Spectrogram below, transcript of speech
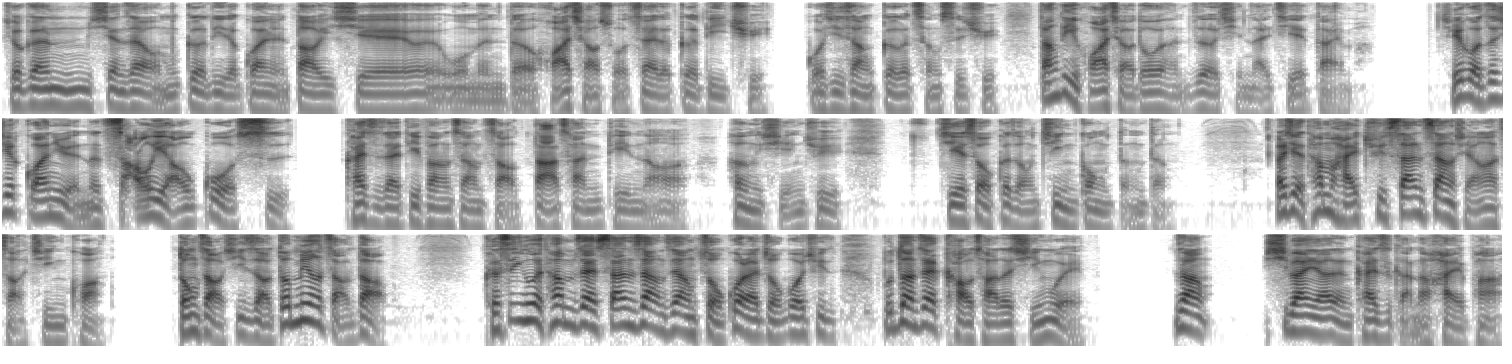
就跟现在我们各地的官员到一些我们的华侨所在的各地去，国际上各个城市去，当地华侨都会很热情来接待嘛。结果这些官员呢，招摇过市，开始在地方上找大餐厅，然后横行去接受各种进贡等等，而且他们还去山上想要找金矿，东找西找都没有找到。可是因为他们在山上这样走过来走过去，不断在考察的行为，让西班牙人开始感到害怕。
